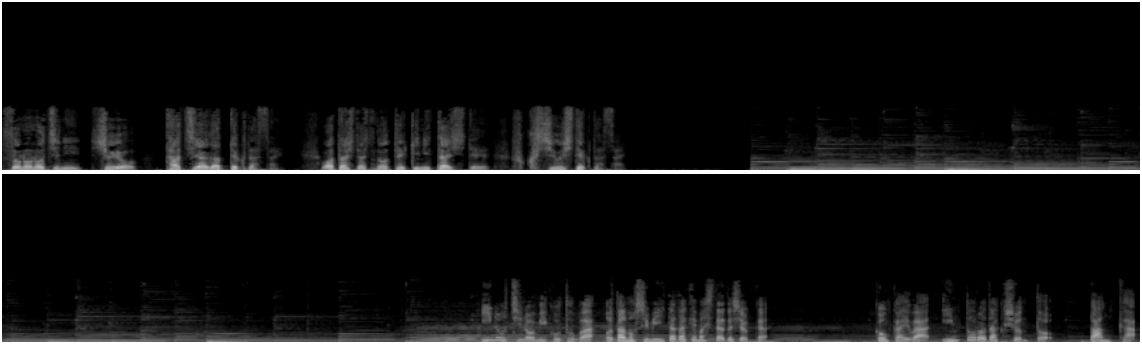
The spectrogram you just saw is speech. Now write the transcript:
その後に、主よ、立ち上がってください。私たちの敵に対して復讐してください。命の御言葉お楽しみいただけましたでしょうか？今回はイントロダクションと晩歌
